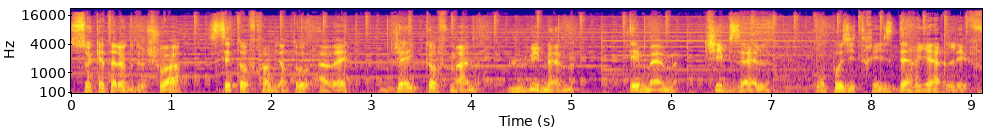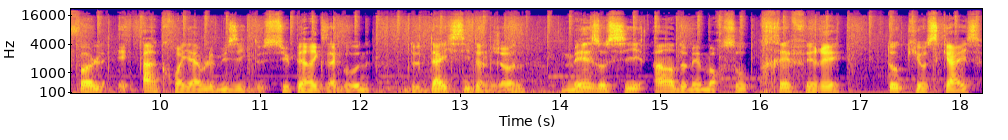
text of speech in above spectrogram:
Ce catalogue de choix s'étoffera bientôt avec Jake Kaufman lui-même et même Chipzel, compositrice derrière les folles et incroyables musiques de Super Hexagone, de Dicey Dungeon, mais aussi un de mes morceaux préférés, Tokyo Skies,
